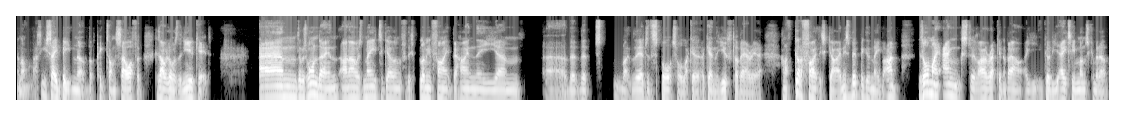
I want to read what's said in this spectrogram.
not you say beaten up, but picked on so often because I was always the new kid. And there was one day, and, and I was made to go in for this blooming fight behind the um uh the the like the edge of the sports hall, like a, again the youth club area, and I've got to fight this guy, and he's a bit bigger than me, but I'm there's all my angst of I reckon about a good 18 months coming up.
